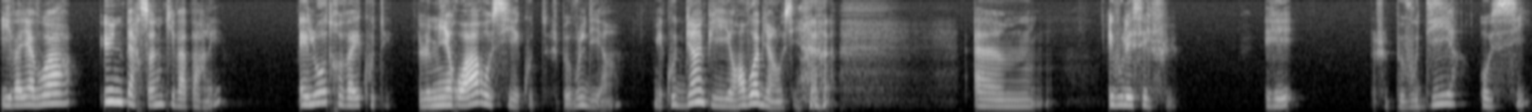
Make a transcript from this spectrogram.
il va y avoir une personne qui va parler et l'autre va écouter. Le miroir aussi écoute, je peux vous le dire. Il écoute bien et puis il renvoie bien aussi. et vous laissez le flux. Et je peux vous dire aussi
